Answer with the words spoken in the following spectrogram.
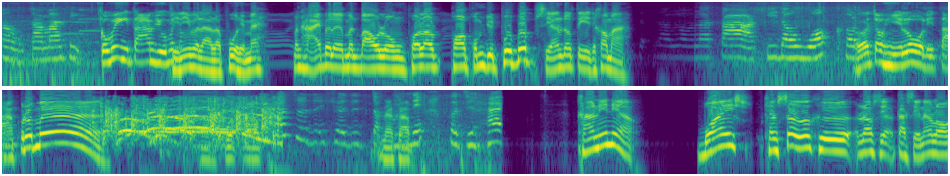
อ้าวตามมาสิก็วิ่งตามอยู่ไม่ทีนี้เวลาเราพูดเห็นไหมมันหายไปเลยมันเบาลง พอเราพอผมหยุดพูดปุ๊บเสียงดนตรีจะเข้ามาลาตาชีดาวอล์กเคอเออเจ้าฮีโร่นี่ตาอะมปรบมืออะกดออกนะครับ ก็จะให้คราวนี้เนี่ย voice cancel ก็คือเราเสียตัดเสียงนักร้อง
